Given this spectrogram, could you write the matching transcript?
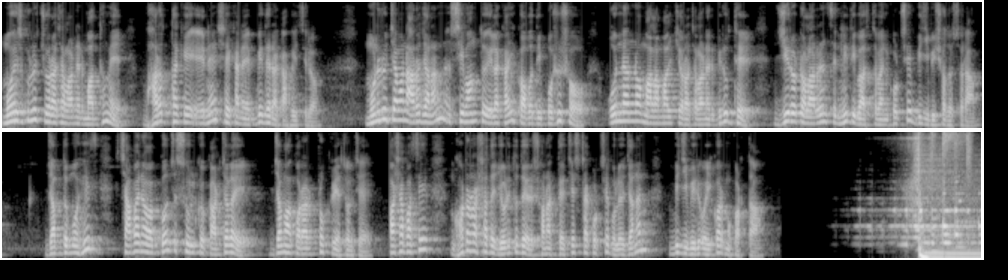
মহিষগুলো চোরাচালানের মাধ্যমে ভারত থেকে এনে সেখানে বেঁধে রাখা হয়েছিল। মনিরুজ্জামান আরও জানান, সীমান্ত এলাকায় গবাদি পশুসহ অন্যান্য মালামাল চোরাচালানের বিরুদ্ধে জিরো টলারেন্স নীতি বাস্তবায়ন করছে বিজিবি সদস্যরা। জব্দ মহিষ চাঁপাইনবাবগঞ্জ শুল্ক কার্যালয়ে জমা করার প্রক্রিয়া চলছে। পাশাপাশি ঘটনার সাথে জড়িতদের শনাক্তের চেষ্টা করছে বলে জানান বিজিবির ওই কর্মকর্তা। Thank you.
